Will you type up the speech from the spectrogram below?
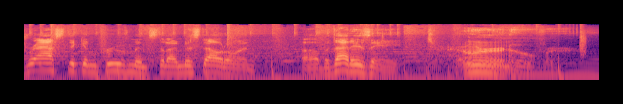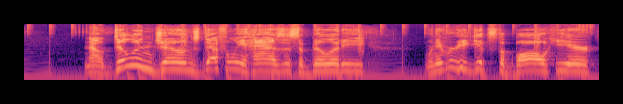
drastic improvements that I missed out on, uh, but that is a turnover. Now, Dillon Jones definitely has this ability. Whenever he gets the ball here,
